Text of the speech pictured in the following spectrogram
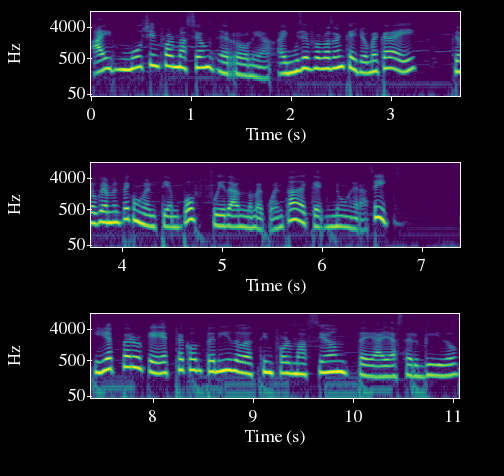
hay mucha información errónea, hay mucha información que yo me creí, que obviamente con el tiempo fui dándome cuenta de que no era así. Y yo espero que este contenido, esta información te haya servido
